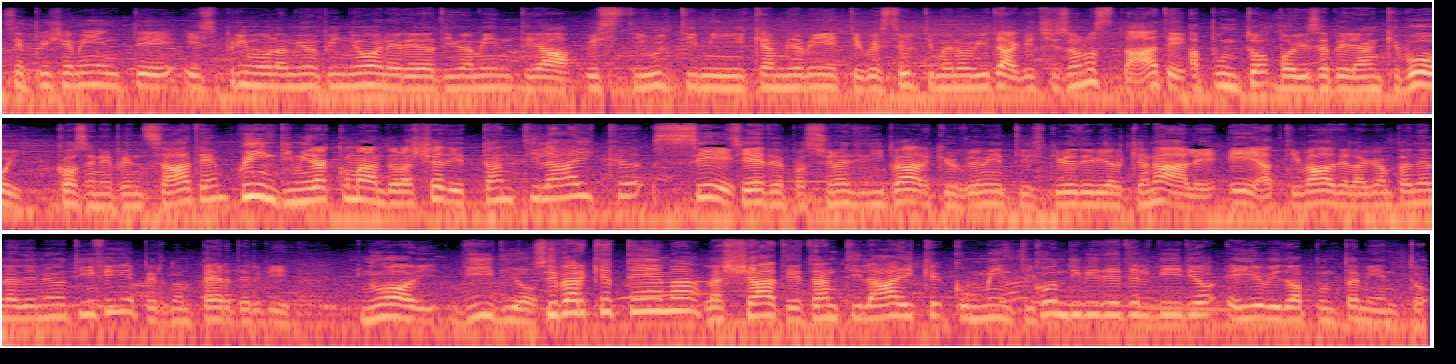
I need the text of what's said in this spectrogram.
semplicemente esprimo la mia opinione relativamente a questi ultimi cambiamenti, queste ultime novità che ci sono state, appunto voglio sapere anche voi cosa ne pensate. Quindi mi raccomando lasciate tanti like, se siete appassionati di parchi ovviamente iscrivetevi al canale e attivate la campanella delle notifiche per non perdervi nuovi video sui parchi a tema. Lasciate tanti like, commenti, condividete il video e io vi do appuntamento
